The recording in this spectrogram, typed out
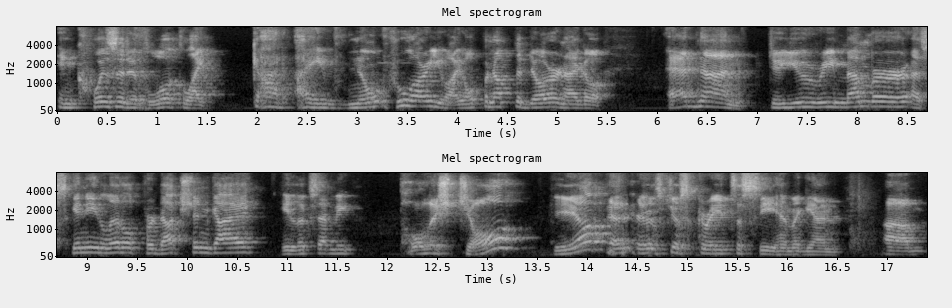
inquisitive look like, God, I know, who are you? I open up the door and I go, Adnan, do you remember a skinny little production guy? He looks at me, Polish Joe? Yep. And it was just great to see him again. Um,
